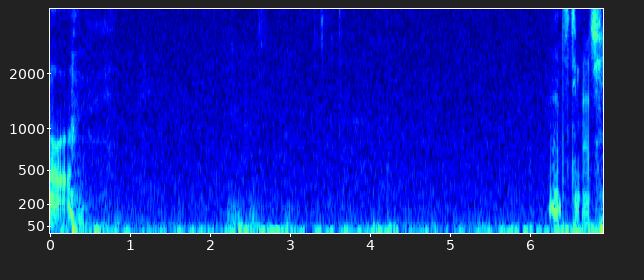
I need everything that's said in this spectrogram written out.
Oh. That's too much.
